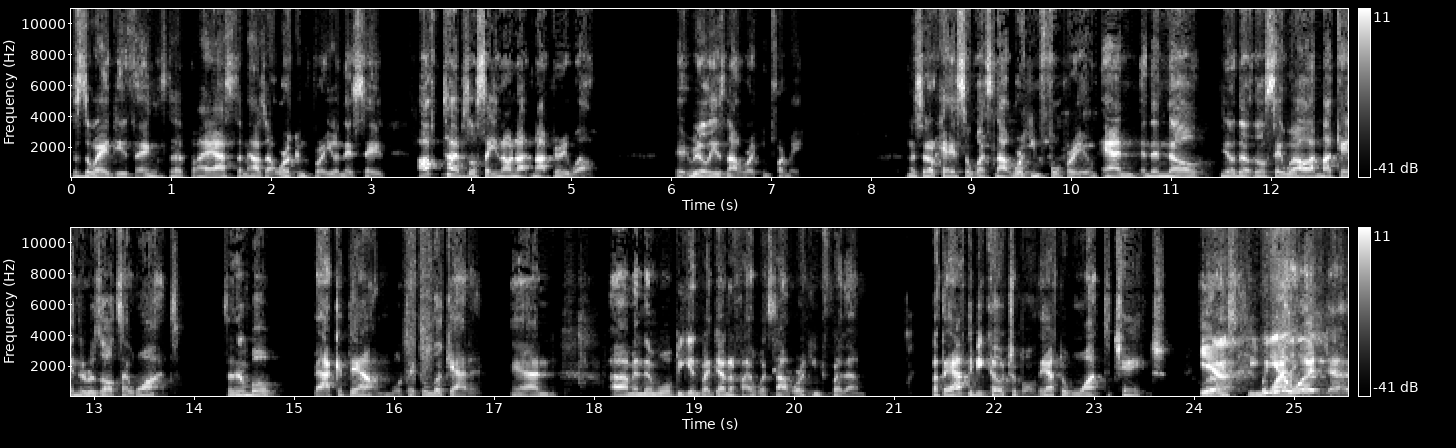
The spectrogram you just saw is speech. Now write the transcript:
this is the way I do things. If I ask them, How's that working for you? And they say, Oftentimes they'll say, You know, not, not very well. It really is not working for me. And I said, okay, so what's not working for you? And and then they'll, you know, they'll, they'll say, well, I'm not getting the results I want. So then we'll back it down. We'll take a look at it, and um, and then we'll begin to identify what's not working for them. But they have to be coachable. They have to want to change. Yeah. Well, you know what? Uh,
